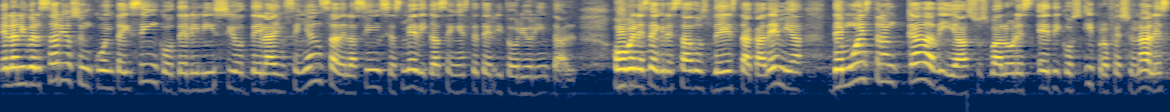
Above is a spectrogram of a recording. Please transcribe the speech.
el aniversario 55 del inicio de la enseñanza de las ciencias médicas en este territorio oriental. Jóvenes egresados de esta academia demuestran cada día sus valores éticos y profesionales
